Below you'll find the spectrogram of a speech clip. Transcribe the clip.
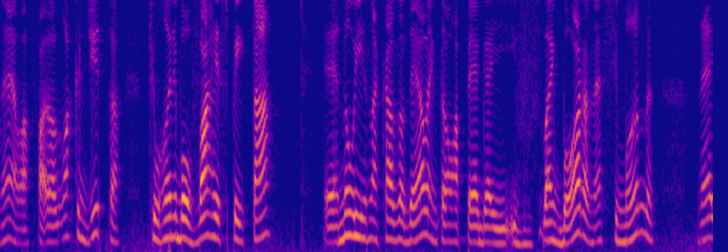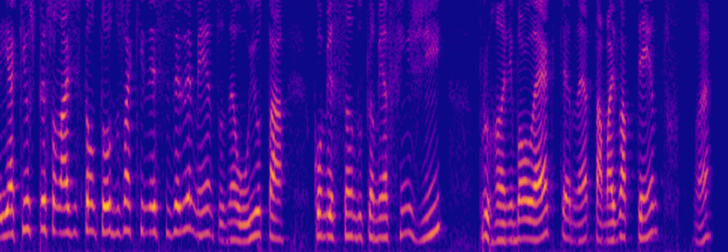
né? Ela, fala, ela não acredita que o Hannibal vá respeitar, é, não ir na casa dela, então ela pega e, e vai embora, né? Se manda. Né? E aqui os personagens estão todos aqui nesses elementos. Né? O Will está começando também a fingir para o Hannibal Lecter, né? Tá mais atento, né?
